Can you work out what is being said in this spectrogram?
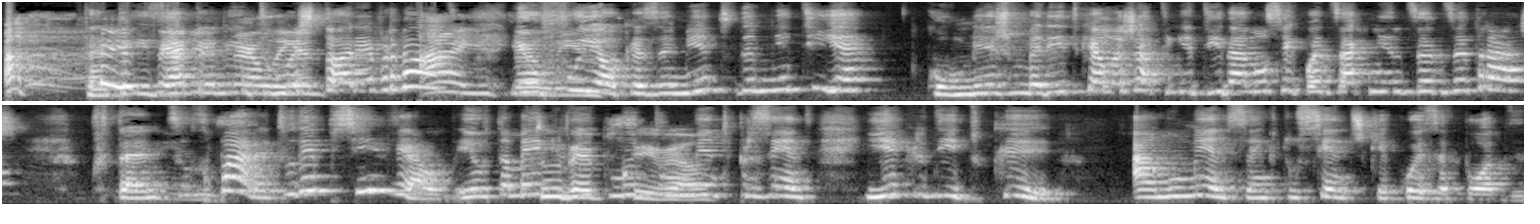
Portanto, é exatamente é uma história, é verdade. Ai, eu é fui ao casamento da minha tia, com o mesmo marido que ela já tinha tido há não sei quantos, há 500 anos atrás. Portanto, repara, tudo é possível. Eu também tudo é acredito muito no momento presente. E acredito que há momentos em que tu sentes que a coisa pode,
